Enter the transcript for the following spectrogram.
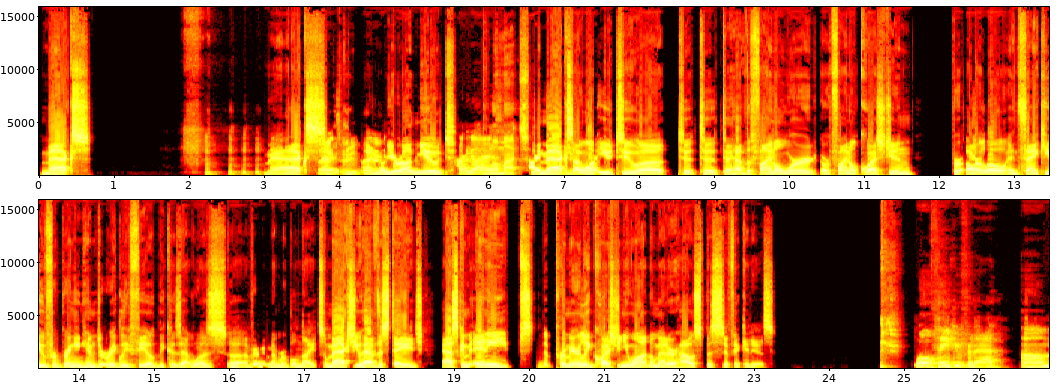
Max, Max, Max I know you're on mute. Hi guys. Come on, Max. Hi Max. I want you to uh, to to to have the final word or final question for Arlo, and thank you for bringing him to Wrigley Field because that was uh, a very memorable night. So, Max, you have the stage. Ask him any Premier League question you want, no matter how specific it is. Well, thank you for that. Um,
